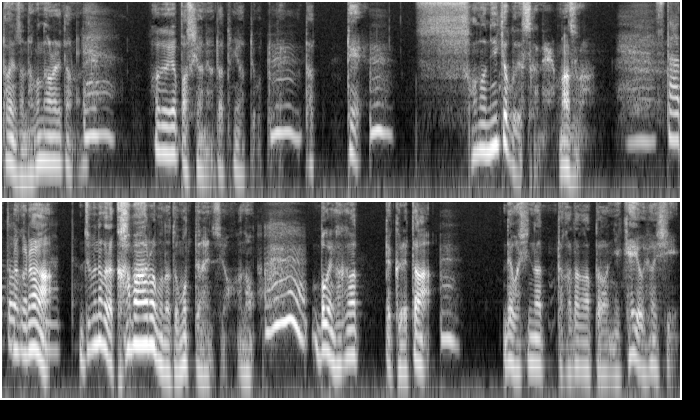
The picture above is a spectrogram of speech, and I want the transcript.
高橋さん亡くなられたのえね。えそれでやっぱ好きなの歌ってみようってことでうん。歌ってうんその2曲ですかねまずは。スタートだから自分の中ではカバーアルバムだと思ってないんですよ。あのうん。僕に関わってくれたうん。で星になった方々に敬意を表し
